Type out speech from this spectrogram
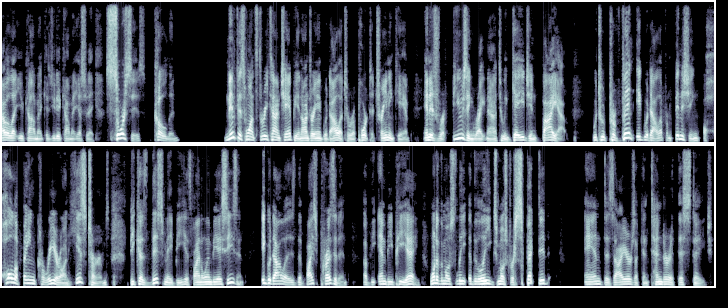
I will let you comment because you did comment yesterday. Sources, colon, Memphis wants three time champion Andre Iguodala to report to training camp and is refusing right now to engage in buyout, which would prevent Iguodala from finishing a Hall of Fame career on his terms because this may be his final NBA season. Iguodala is the vice president of the NBPA, one of the most le- the league's most respected and desires a contender at this stage.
